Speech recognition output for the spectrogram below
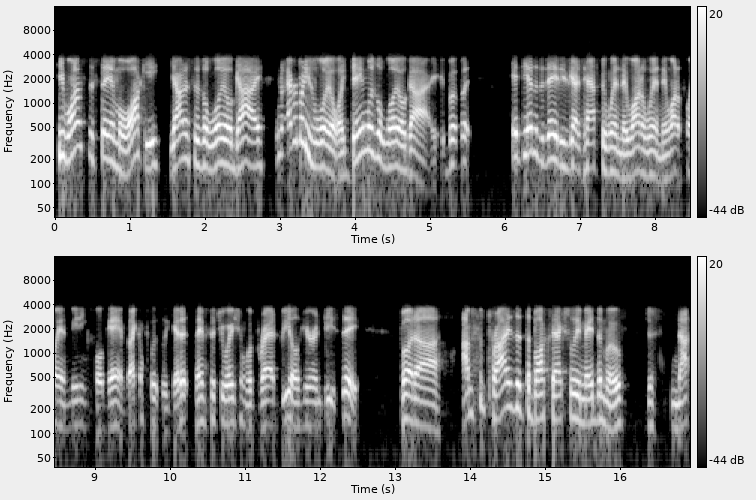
he wants to stay in Milwaukee. Giannis is a loyal guy. You know, everybody's loyal. Like Dame was a loyal guy, but but at the end of the day, these guys have to win. They want to win. They want to play in meaningful games. I completely get it. Same situation with Brad Beal here in DC. But uh, I'm surprised that the Bucks actually made the move. Just not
